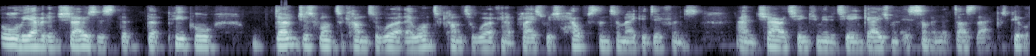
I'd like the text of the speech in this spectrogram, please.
all the evidence shows us that that people don't just want to come to work they want to come to work in a place which helps them to make a difference. And charity and community engagement is something that does that because people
